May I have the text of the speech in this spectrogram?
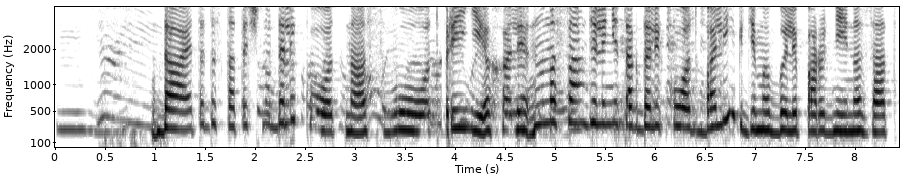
Да, это достаточно далеко от нас. Вот, приехали. Ну, на самом деле, не так далеко от Бали, где мы были пару дней назад.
